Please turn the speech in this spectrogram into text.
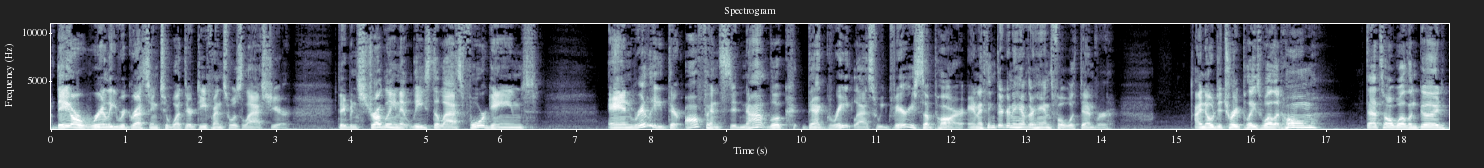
they are really regressing to what their defense was last year. They've been struggling at least the last four games. And really, their offense did not look that great last week. Very subpar. And I think they're going to have their hands full with Denver. I know Detroit plays well at home. That's all well and good.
